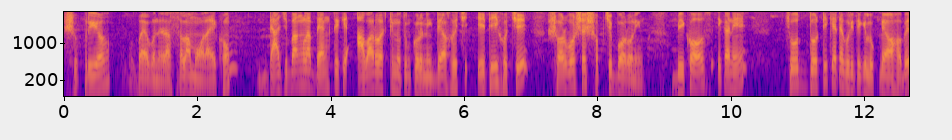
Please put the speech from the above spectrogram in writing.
সুপ্রিয় ভাই বোনের, আসসালামু আলাইকুম। ডাচ বাংলা ব্যাংক থেকে আবারও একটি নতুন করে নিয়োগ দেওয়া হয়েছে। এটি হচ্ছে সর্বশেষ সবচেয়ে বড় নিয়োগ। বিকজ এখানে চোদ্দোটি ক্যাটাগরি থেকে লুক নেওয়া হবে।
